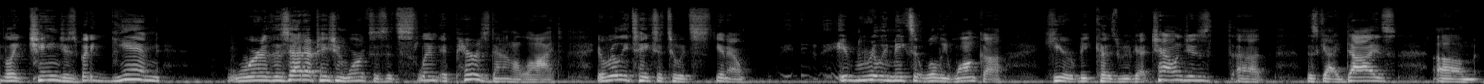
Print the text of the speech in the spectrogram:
like changes. But again, where this adaptation works is it's slim. It pares down a lot. It really takes it to its you know. It really makes it Willy Wonka here because we've got challenges. Uh, this guy dies. Um,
